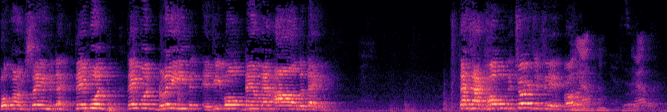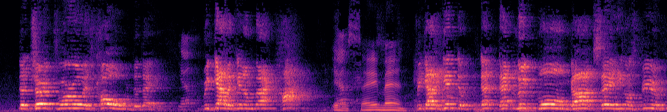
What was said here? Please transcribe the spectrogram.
But what I'm saying today, they wouldn't, they wouldn't believe it if he walked down that aisle today. That's how cold the church is, brother. Yep. Mm-hmm. Yep. The church world is cold today. Yep. We got to get them back hot. Yes, amen. We got to get the, that, that lukewarm. God said He's going to spew,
